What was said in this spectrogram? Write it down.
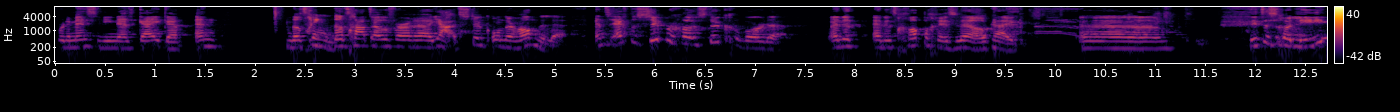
voor de mensen die net kijken. En dat, ging, dat gaat over eh, ja, het stuk onderhandelen. En het is echt een super groot stuk geworden. En het, en het grappige is wel, kijk. ehm, dit is Rolien.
